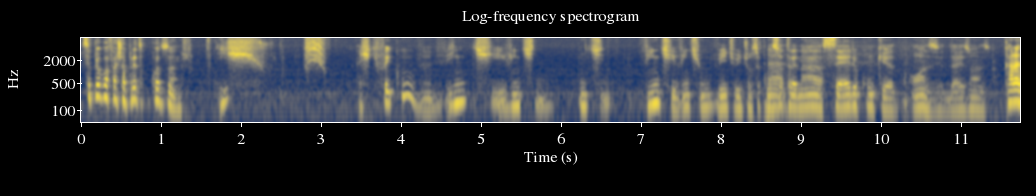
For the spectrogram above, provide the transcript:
Você pegou a faixa preta com quantos anos? Ixi. Acho que foi com 20, 20, 20, 20 21. 20, 21. Você começou É. a treinar sério com o quê? 11, 10, 11? Cara,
